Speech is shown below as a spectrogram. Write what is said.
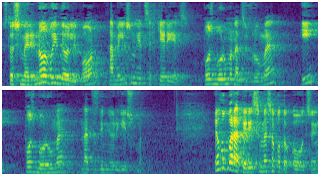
Στο σημερινό βίντεο, λοιπόν, θα μιλήσουμε για τις ευκαιρίες. Πώς μπορούμε να τις βρούμε ή πώς μπορούμε να τις δημιουργήσουμε. Έχω παρατηρήσει μέσα από το coaching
